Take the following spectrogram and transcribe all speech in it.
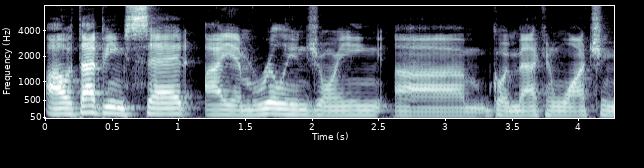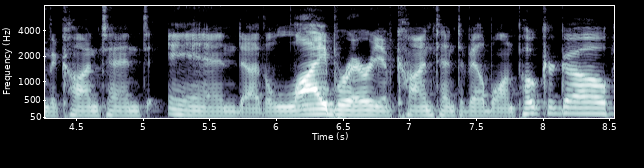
Uh, with that being said, I am really enjoying um, going back and watching the content and uh, the library of content available on PokerGo.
